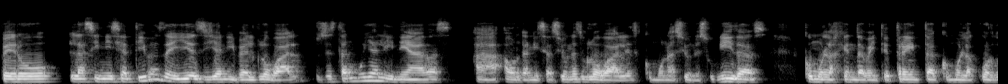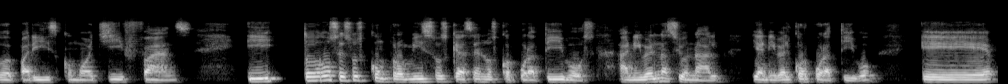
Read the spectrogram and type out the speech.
pero las iniciativas de ESG a nivel global pues, están muy alineadas a, organizaciones globales como Naciones Unidas, como la Agenda 2030, como el Acuerdo de París, como G-FANS. Y todos esos compromisos que hacen los corporativos a nivel nacional y a nivel corporativo eh,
